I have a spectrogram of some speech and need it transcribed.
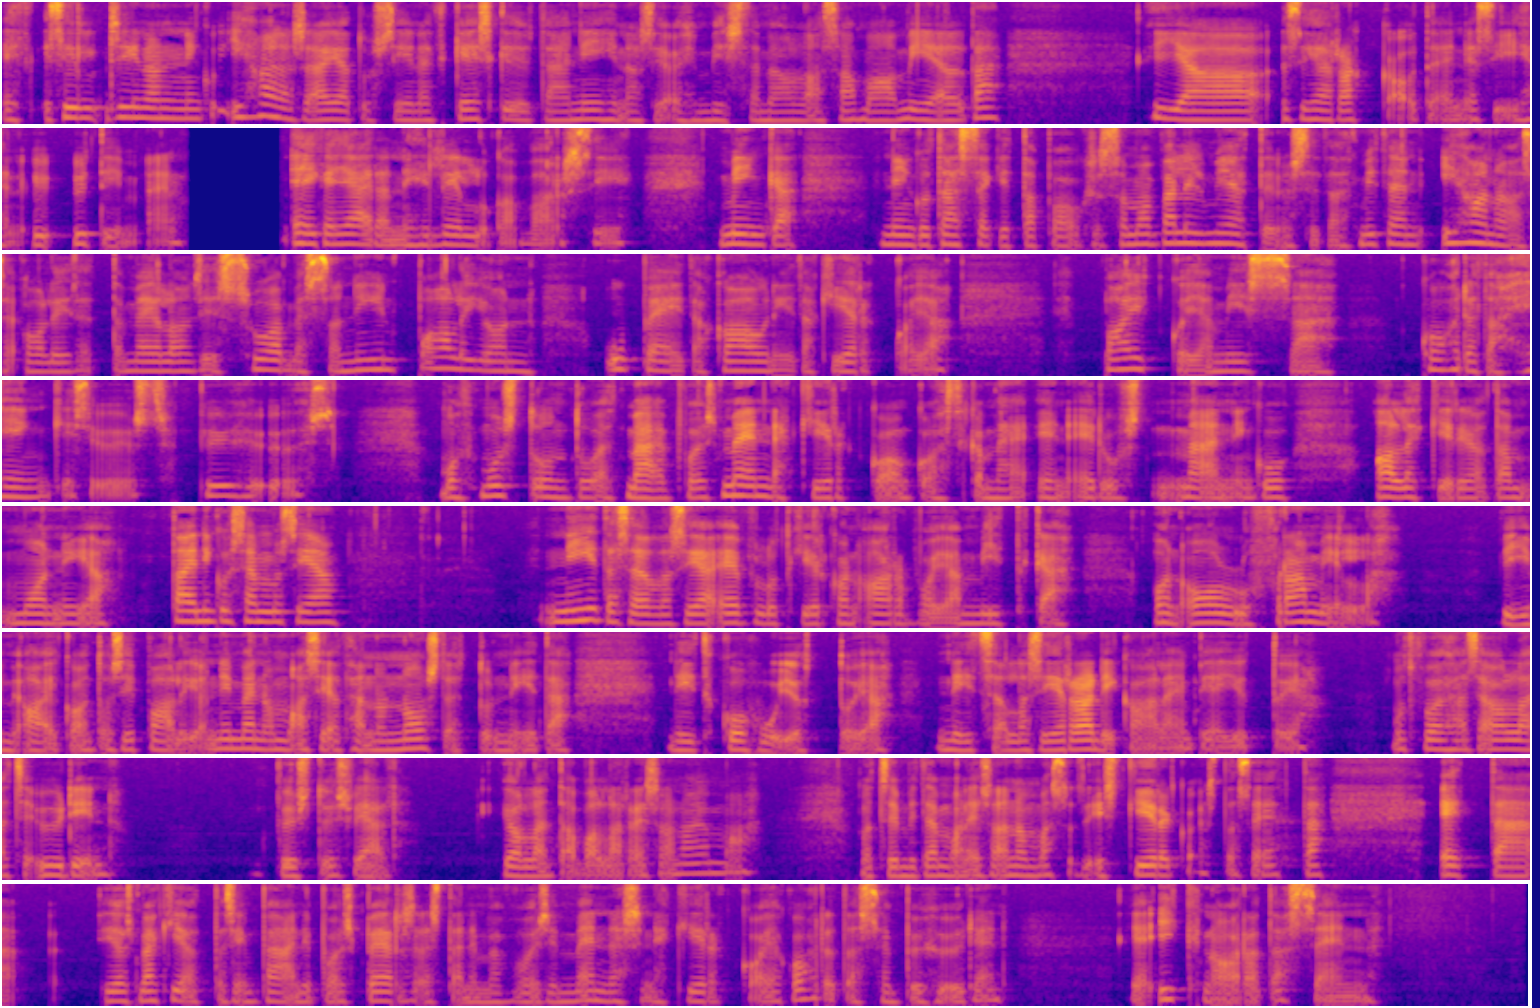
Et siinä on niin kuin ihana se ajatus siinä, että keskitytään niihin asioihin, mistä me ollaan samaa mieltä, ja siihen rakkauteen ja siihen y- ytimeen. Eikä jäädä niihin lillukan varsiin, minkä niin kuin tässäkin tapauksessa mä oon välillä miettinyt sitä, että miten ihanaa se olisi, että meillä on siis Suomessa niin paljon upeita, kauniita kirkkoja, paikkoja, missä kohdata henkisyys, pyhyys. Mutta musta tuntuu, että mä en voisi mennä kirkkoon, koska mä en, edust, mä en niin kuin allekirjoita monia, tai niin semmoisia niitä sellaisia Evolut-kirkon arvoja, mitkä on ollut Framilla viime aikoina tosi paljon. Nimenomaan sieltähän on nostettu niitä, niitä kohujuttuja, niitä sellaisia radikaaleimpia juttuja. Mutta voihan se olla, että se ydin pystyisi vielä jollain tavalla resonoimaan. Mutta se, mitä mä olin sanomassa siis kirkoista, se, että, että jos mäkin ottaisin pääni pois perseestä, niin mä voisin mennä sinne kirkkoon ja kohdata sen pyhyyden ja ignorata sen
